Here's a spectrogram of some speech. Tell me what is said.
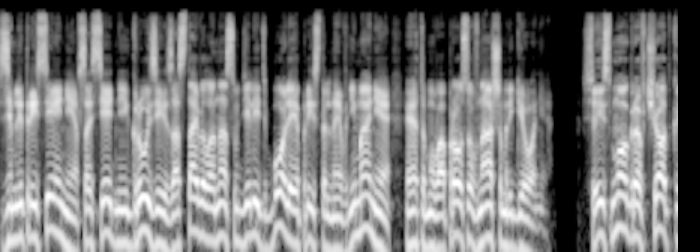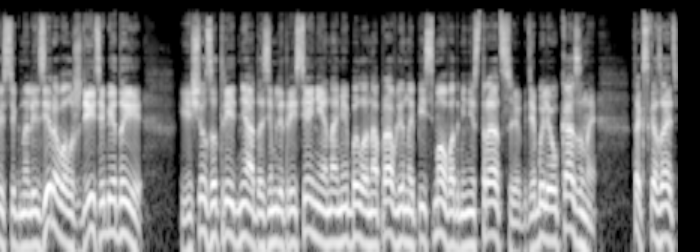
Землетрясение в соседней Грузии заставило нас уделить более пристальное внимание этому вопросу в нашем регионе. Сейсмограф четко сигнализировал «Ждите беды!». Еще за три дня до землетрясения нами было направлено письмо в администрацию, где были указаны, так сказать,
